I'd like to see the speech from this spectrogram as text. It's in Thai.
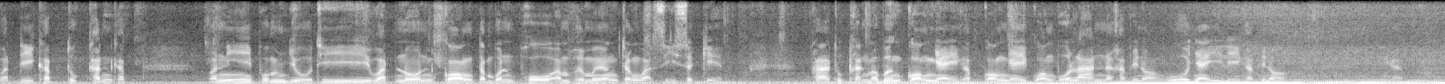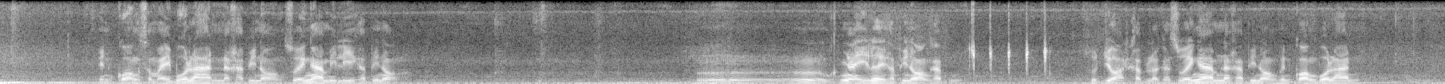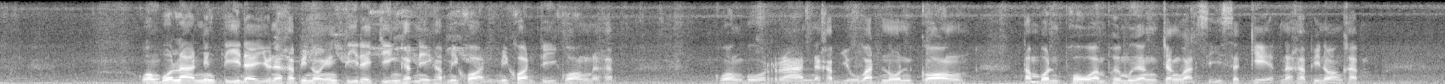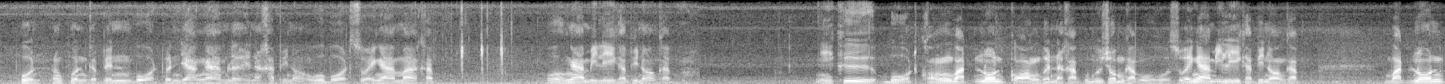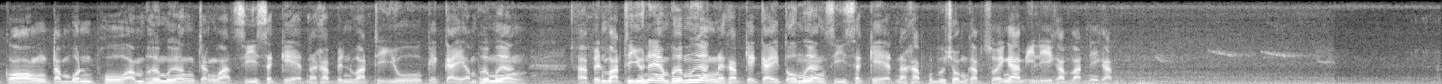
วัสดีครับทุกท่านครับ วันนี้ผมอยู่ที่วัดโนนกองตำบลโพอำเภอเมืองจังหวัดศรีสะเกดพาทุกท่านมาเบิ่งกองใหญ่ครับกองใหญ่กองโบราณนะครับ พี่น้องโอ้ใหญ่อีหลีครับพี่น้องนี่ครับเป็นกองสมัยโบราณนะครับ พี่น้องสวยงามอีหลีครับพี่น้องอืมใหญ่เลยครับพี่น้องครับ สุดยอดครับแล้วก็สวยงามนะครับ พี่น้องเป็นกองโบราณ กองโบราณยังตีได้อยู่นะครับ พี่น้องยังตีได้จริงครับนี่ครับมีขอนมีขอนตีกองนะครับกองโบราณนะครับ อยู่วัดโนนกองตำบลโพอำเภอเมืองจังหวัดศรีสะเกดนะครับ พี่น้องครับพุ่นทั้งพุ่นก็เป็นโบสถ์เป็นย่างงามเลยนะครับ พี่น้องโอ้โบสถ์สวยงามมากครับโอ้งามอีลีครับพี่น้องครับ นี่คือโบสถ์ของวัดโนนกองเพิ่นนะครับ คุณผู้ชมครับโอ้โหสวยงามอีลีครับพี่น้องครับ วัดโนนกองตำบลโพอำเภอเมือง จังหวัดศรีสะเกดนะครับ เป็นวัดที่อยู่ใกลๆอำเภอเมืองอ่าเป็นวัดที่อยู่ในอำเภอเมืองนะครับใกลๆตัวเมืองศรีสะเกดนะครับคุณผู้ชมครับสวยงามอีหลีครับวัดนี้ครับ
